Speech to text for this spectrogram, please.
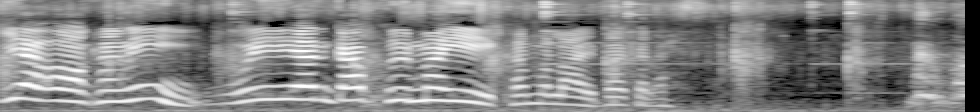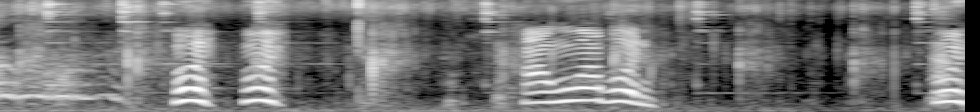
เกี่ ยออกทางนี้เวียนกลับคืนมาอีกขันบ่ไหลไปกันเลยเฮ้ยเฮ้ยหางัวพุ่นเฮ้ย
